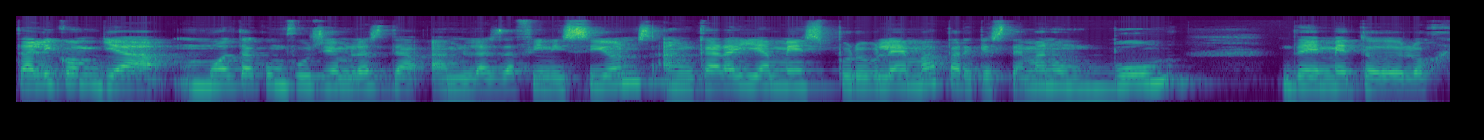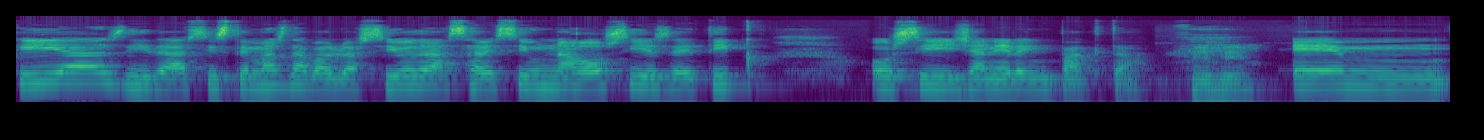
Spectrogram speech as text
tal i com hi ha molta confusió amb les, de, amb les definicions, encara hi ha més problema perquè estem en un boom de metodologies i de sistemes d'avaluació de saber si un negoci és ètic o si genera impacte. Uh -huh. eh,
